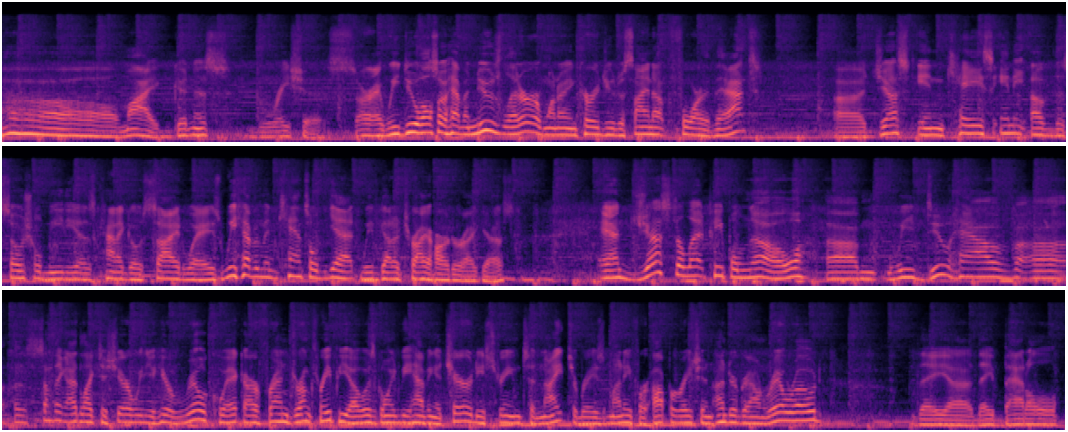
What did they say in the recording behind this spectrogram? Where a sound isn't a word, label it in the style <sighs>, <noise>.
Oh, my goodness gracious. All right, we do also have a newsletter. I want to encourage you to sign up for that. Uh, just in case any of the social medias kind of go sideways. We haven't been canceled yet. We've got to try harder, I guess. And just to let people know, um, we do have uh, something I'd like to share with you here, real quick. Our friend Drunk 3PO is going to be having a charity stream tonight to raise money for Operation Underground Railroad. They uh, they battle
